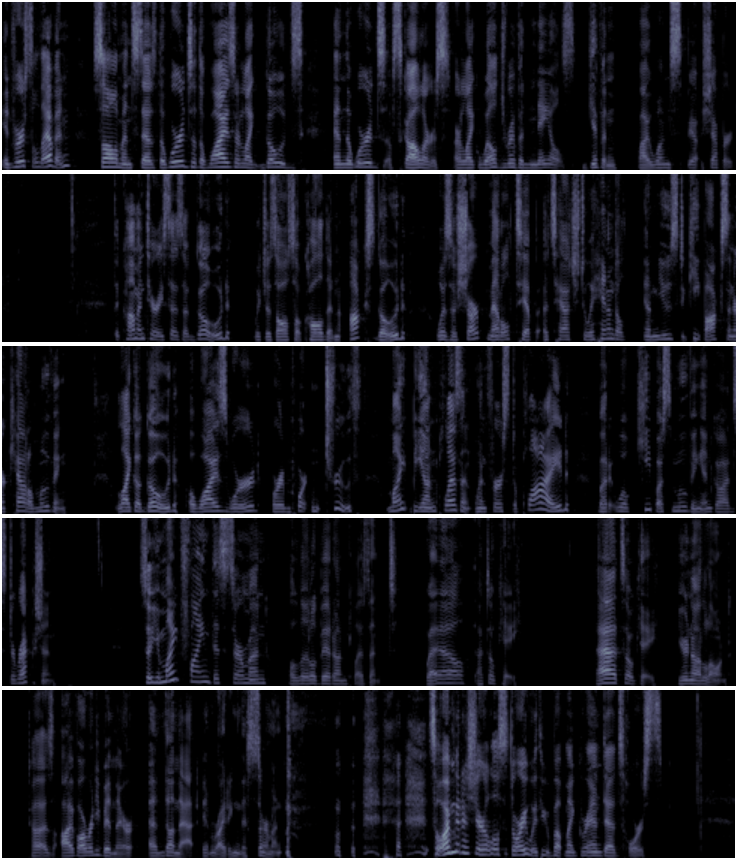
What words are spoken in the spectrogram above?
In verse 11, Solomon says, The words of the wise are like goads, and the words of scholars are like well driven nails given by one shepherd. The commentary says a goad, which is also called an ox goad, was a sharp metal tip attached to a handle and used to keep oxen or cattle moving. Like a goad, a wise word or important truth might be unpleasant when first applied, but it will keep us moving in God's direction. So you might find this sermon a little bit unpleasant. Well, that's okay. That's okay. you're not alone, because I've already been there and done that in writing this sermon. so I'm going to share a little story with you about my granddad's horse.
